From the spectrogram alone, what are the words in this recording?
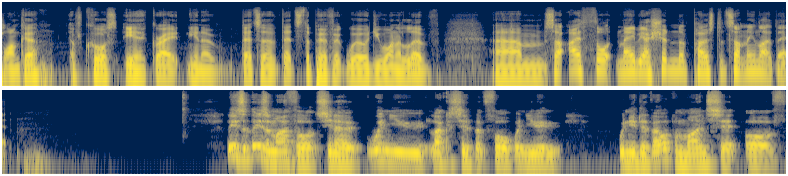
plonker. Of course, yeah, great. You know, that's a that's the perfect world you want to live. Um, so I thought maybe I shouldn't have posted something like that. these are these are my thoughts. You know, when you, like I said before, when you when you develop a mindset of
